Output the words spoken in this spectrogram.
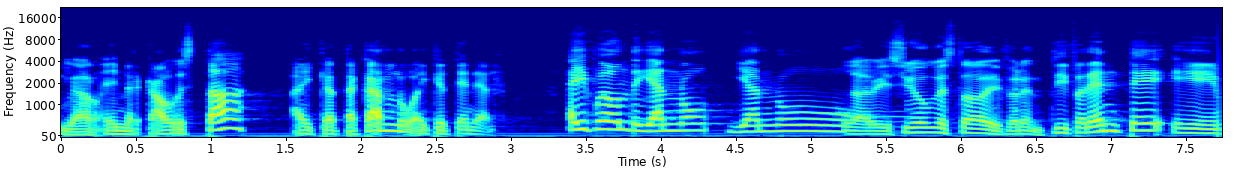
Claro. El mercado está, hay que atacarlo, hay que tenerlo. Ahí fue donde ya no, ya no, La visión estaba diferente. diferente, eh,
